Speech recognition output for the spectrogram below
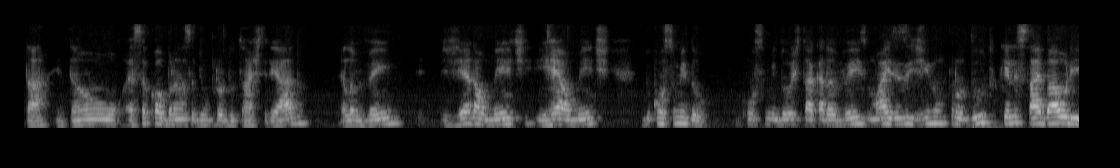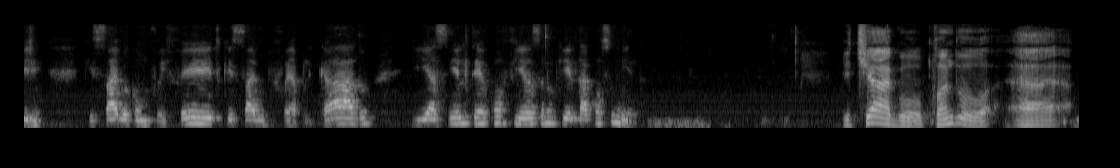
Tá? Então, essa cobrança de um produto rastreado, ela vem geralmente e realmente do consumidor. O consumidor está cada vez mais exigindo um produto que ele saiba a origem. que saiba como foi feito, que saiba o que foi aplicado, e assim ele tenha confiança no que ele está consumindo. E, Tiago, quando uh,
